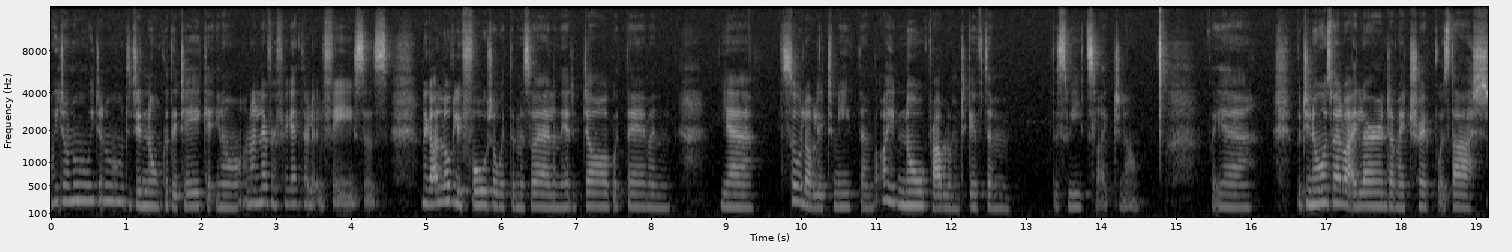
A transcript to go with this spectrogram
we don't know, we don't know. They didn't know, could they take it, you know? And I'll never forget their little faces. And I got a lovely photo with them as well. And they had a dog with them. And yeah, so lovely to meet them. But I had no problem to give them the sweets, like, you know. But yeah. But you know, as well, what I learned on my trip was that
